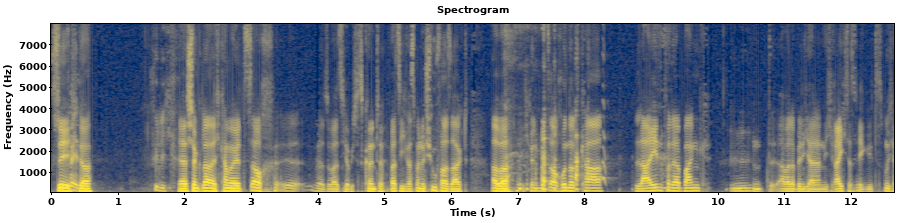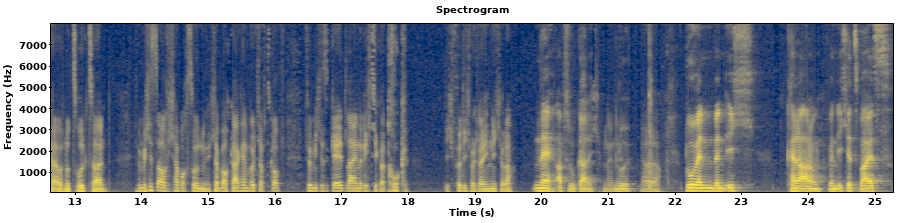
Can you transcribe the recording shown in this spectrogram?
sehe ich, ja. Fühle ich. Ja, ist schon klar. Ich kann mir jetzt auch, äh, also weiß nicht, ob ich das könnte. Weiß nicht, was meine Schufa sagt. Aber ich könnte mir jetzt auch 100k leihen von der Bank. Mhm. Und, aber da bin ich ja nicht reich, deswegen. Das muss ich ja einfach nur zurückzahlen. Für mich ist auch, ich habe auch so ein, ich habe auch gar keinen Wirtschaftskopf. Für mich ist Geldleihen richtiger Druck. Ich, für dich wahrscheinlich nicht, oder? Nee, absolut gar nicht. Nee, nee. Null. Ja, ja. Nur wenn, wenn ich, keine Ahnung, wenn ich jetzt weiß,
